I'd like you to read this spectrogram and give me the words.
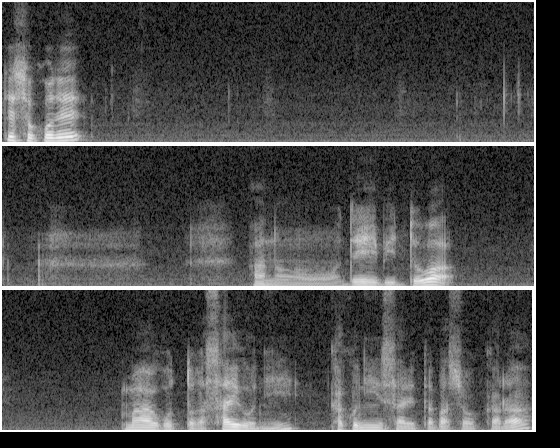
で、そこで、あのデイビッドはマーゴットが最後に確認された場所から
